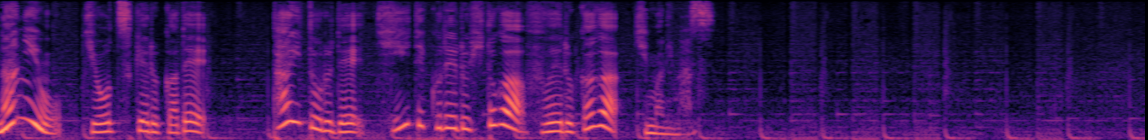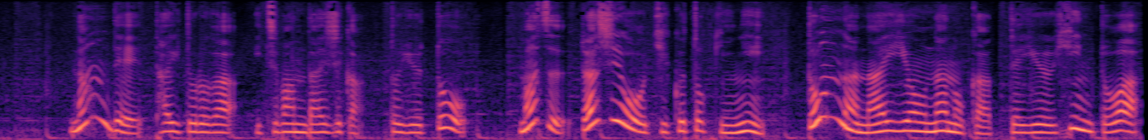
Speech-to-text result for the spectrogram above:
何を気をつけるかでタイトルで聞いてくれる人が増えるかが決まります。なんでタイトルが一番大事かというとまずラジオを聞くときにどんな内容なのかっていうヒントは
